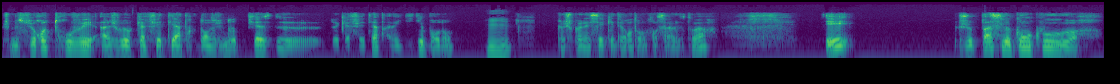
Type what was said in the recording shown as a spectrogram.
je me suis retrouvé à jouer au café-théâtre dans une autre pièce de, de café-théâtre avec Didier Bourdon. Mhm. que je connaissais qui était rentré au conservatoire. Et je passe le concours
